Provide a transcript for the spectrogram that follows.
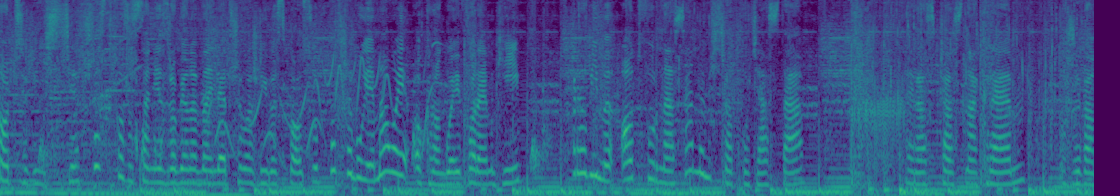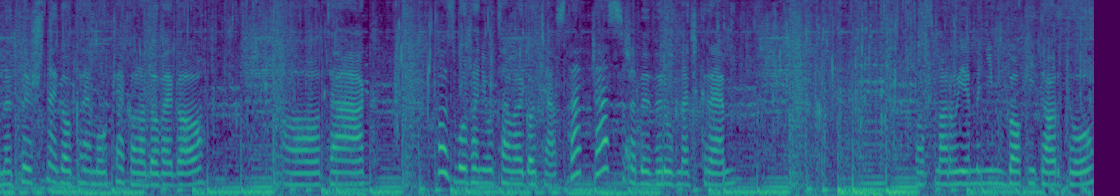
Oczywiście, wszystko zostanie zrobione w najlepszy możliwy sposób. Potrzebuję małej, okrągłej foremki. Robimy otwór na samym środku ciasta. Teraz czas na krem. Używamy pysznego kremu czekoladowego. O tak. Po złożeniu całego ciasta czas, żeby wyrównać krem. Posmarujemy nim boki tortu.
